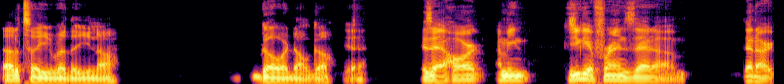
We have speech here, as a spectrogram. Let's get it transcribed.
That'll tell you whether, you know, go or don't go. Yeah. Is that hard? I mean, because you get friends that um that are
